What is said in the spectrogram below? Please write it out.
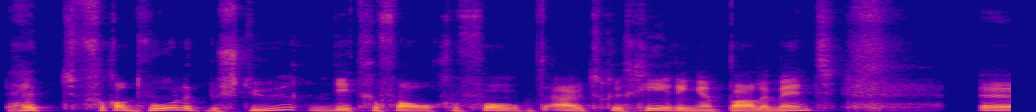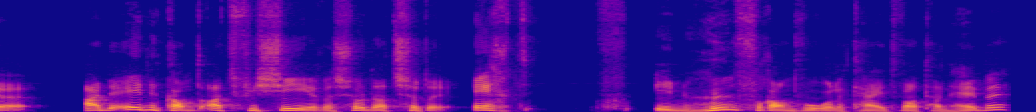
het verantwoordelijk bestuur, in dit geval gevormd uit regering en parlement, uh, aan de ene kant adviseren zodat ze er echt in hun verantwoordelijkheid wat aan hebben.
